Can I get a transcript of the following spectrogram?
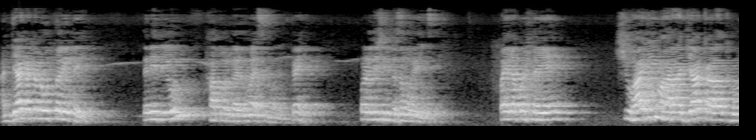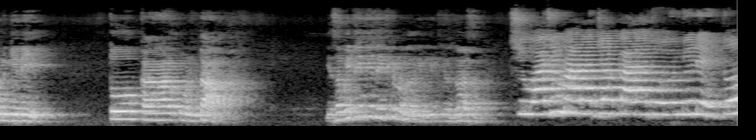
आणि ज्या गटाला उत्तर येते त्यांनी इथे येऊन हात वर करायचा माझ्यासमोर काय? पडदेशी इथं समोर यायचे पहिला प्रश्न आहे शिवाजी महाराज ज्या काळात होऊन गेले. तो काळ कोणता. शिवाजी महाराजच्या काळात होऊन गेले तो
